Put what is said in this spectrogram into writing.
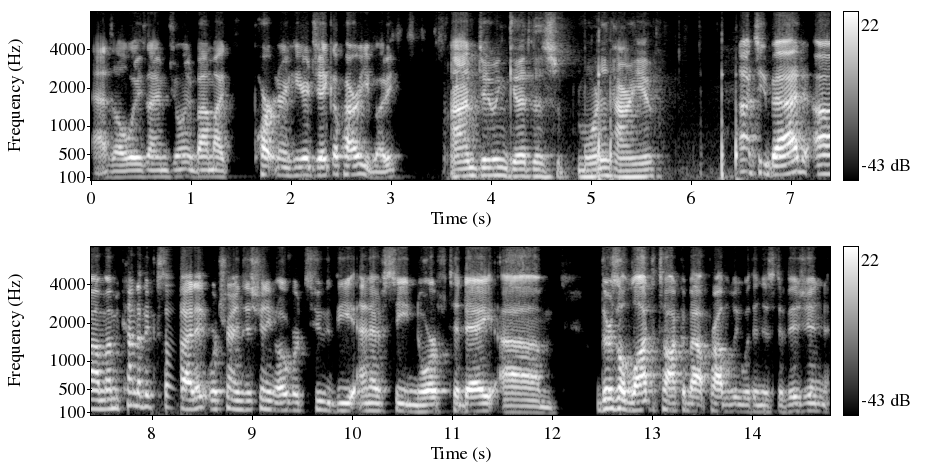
As always, I'm joined by my partner here, Jacob. How are you, buddy? I'm doing good this morning. How are you? Not too bad. Um, I'm kind of excited. We're transitioning over to the NFC North today. Um, there's a lot to talk about probably within this division.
